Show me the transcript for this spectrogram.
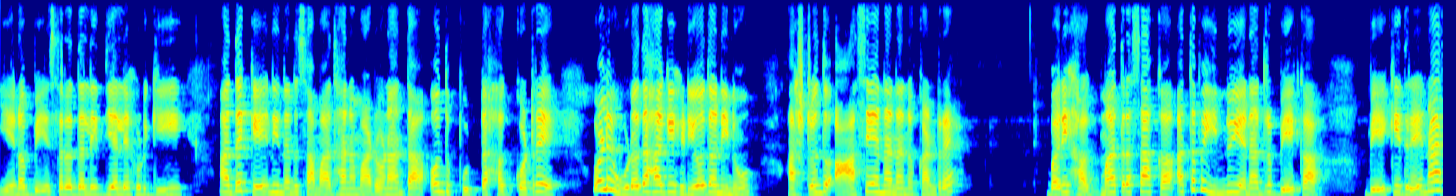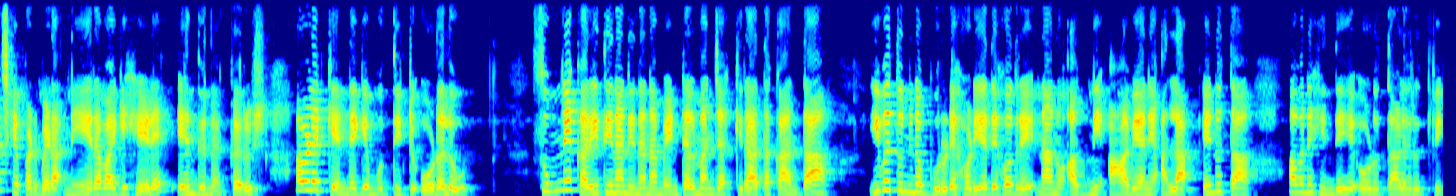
ಏನೋ ಬೇಸರದಲ್ಲಿದ್ಯಲ್ಲೇ ಹುಡುಗಿ. ಅದಕ್ಕೆ ನಿನ್ನನ್ನು ಸಮಾಧಾನ ಮಾಡೋಣ ಅಂತ ಒಂದು ಪುಟ್ಟ ಹಗ್ ಕೊಟ್ಟರೆ ಒಳ್ಳೆ ಉಡದ ಹಾಗೆ ಹಿಡಿಯೋದ ನೀನು? ಅಷ್ಟೊಂದು ಆಸೆಯನ್ನು ನಾನು ಕಂಡ್ರೆ? ಬರೀ ಹಗ್ ಮಾತ್ರ ಸಾಕಾ ಅಥವಾ ಇನ್ನೂ ಏನಾದರೂ ಬೇಕಾ? ಬೇಕಿದ್ರೆ ನಾಚಿಕೆ ಪಡಬೇಡ, ನೇರವಾಗಿ ಹೇಳೆ ಎಂದು ನಕ್ಕರುಷ್ ಅವಳ ಕೆನ್ನೆಗೆ ಮುತ್ತಿಟ್ಟು ಓಡಲು ಸುಮ್ಮನೆ ಕರಿತೀನ ನಿನ್ನನ್ನು ಮೆಂಟಲ್ ಮಂಜ ಕಿರಾತಕ ಅಂತ? ಇವತ್ತು ನಿನ್ನ ಬುರುಡೆ ಹೊಡೆಯದೆ ಹೋದರೆ ನಾನು ಅಗ್ನಿ ಆವ್ಯಾನೆ ಅಲ್ಲ ಎನ್ನುತ್ತಾ ಅವನ ಹಿಂದೆಯೇ ಓಡುತ್ತಾಳೆ ಋತ್ವಿ.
